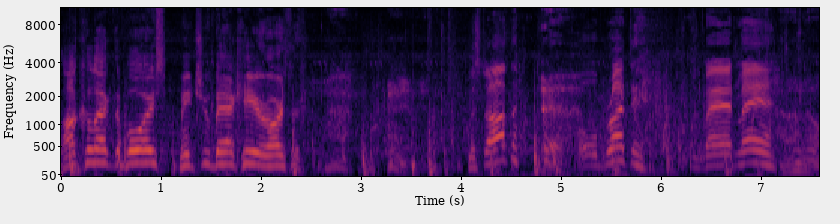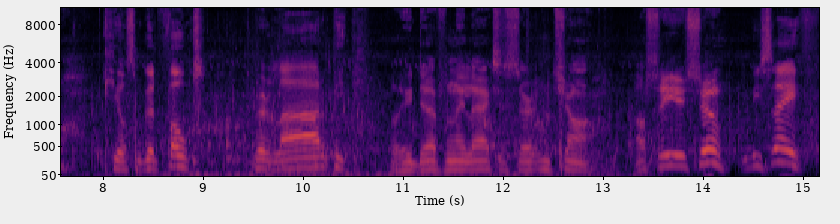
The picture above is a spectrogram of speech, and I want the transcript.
I'll collect the boys. Meet you back here, Arthur. Mr. Arthur? Old a bad man. I know. Killed some good folks. Hurt a lot of people. Well, he definitely lacks a certain charm. I'll see you soon. You be safe.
